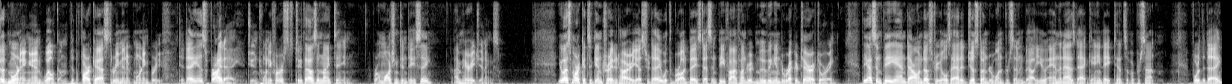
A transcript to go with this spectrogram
Good morning and welcome to the FarrCast 3 Minute Morning Brief. Today is Friday, June 21st, 2019. From Washington, D.C., I'm Harry Jennings. U.S. markets again traded higher yesterday with the broad-based S&P 500 moving into record territory. The S&P and Dow Industrials added just under 1% in value and the Nasdaq gained 8 tenths of a percent. For the day,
